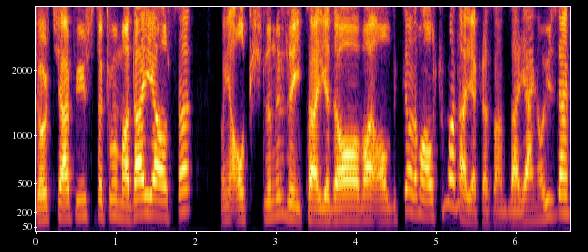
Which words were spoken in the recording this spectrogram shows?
4 çarpı 100 takımı madalya alsa hani alkışlanırdı İtalya'da. Aa, aldık diye adam altın madalya kazandılar. Yani o yüzden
